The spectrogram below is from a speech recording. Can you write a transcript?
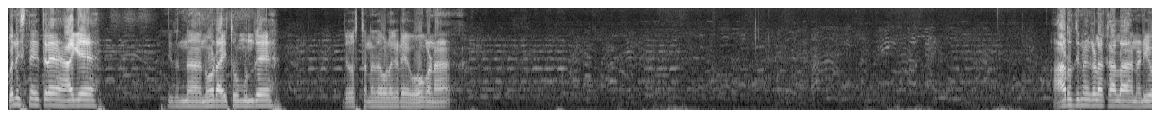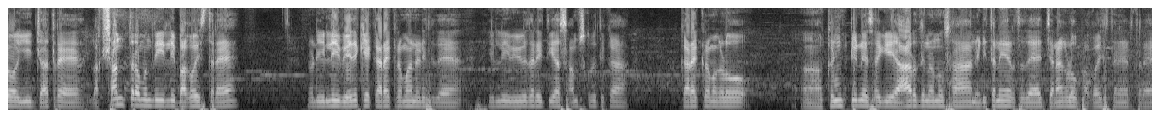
ಬನ್ನಿ ಸ್ನೇಹಿತರೆ, ಹಾಗೆ ಇದನ್ನು ನೋಡಾಯಿತು. ಮುಂದೆ ದೇವಸ್ಥಾನದ ಒಳಗಡೆ ಹೋಗೋಣ. ಆರು ದಿನಗಳ ಕಾಲ ನಡೆಯೋ ಈ ಜಾತ್ರೆ ಲಕ್ಷಾಂತರ ಮಂದಿ ಇಲ್ಲಿ ಭಾಗವಹಿಸ್ತಾರೆ. ನೋಡಿ, ಇಲ್ಲಿ ವೇದಿಕೆ ಕಾರ್ಯಕ್ರಮ ನಡೀತಿದೆ. ಇಲ್ಲಿ ವಿವಿಧ ರೀತಿಯ ಸಾಂಸ್ಕೃತಿಕ ಕಾರ್ಯಕ್ರಮಗಳು ಕಂಟಿನ್ಯೂಸ್ ಆಗಿ ಆರು ದಿನವೂ ಸಹ ನಡೀತಾನೇ ಇರ್ತದೆ. ಜನಗಳು ಭಾಗವಹಿಸ್ತಾನೆ ಇರ್ತಾರೆ.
